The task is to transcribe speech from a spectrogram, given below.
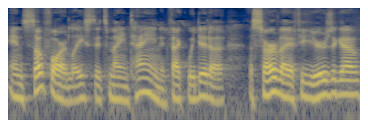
and so far, at least, it's maintained. In fact, we did a, a survey a few years ago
